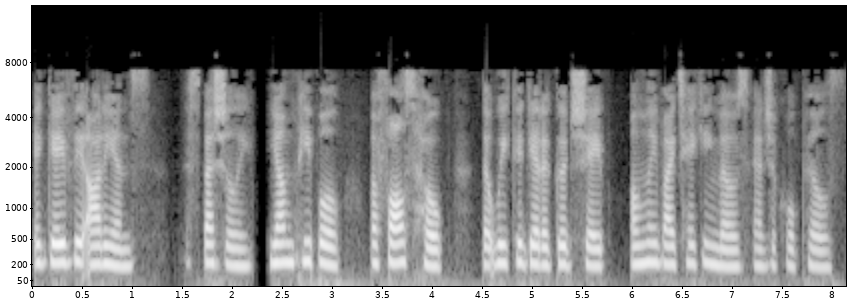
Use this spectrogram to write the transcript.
it gave the audience, especially young people, a false hope that we could get a good shape only by taking those magical pills.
